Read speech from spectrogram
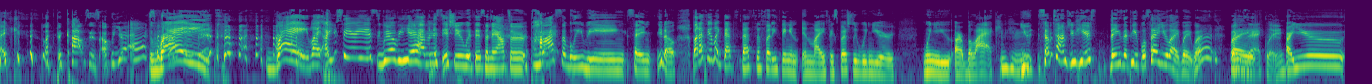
like like the cops is on your ass." Right. Right. Like, are you serious? We're over here having this issue with this announcer possibly being saying, you know, but I feel like that's, that's the funny thing in, in life, especially when you're, when you are black, Mm-hmm. you sometimes you hear things that people say. You're like, wait, what? Like, Exactly. Are you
